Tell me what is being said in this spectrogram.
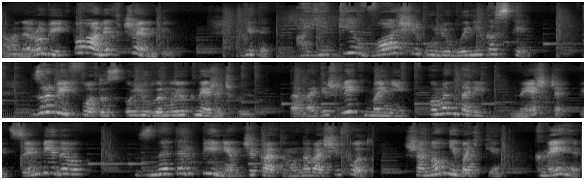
та не робіть поганих вчинків. Діти, а які ваші улюблені казки? Зробіть фото з улюбленою книжечкою та надішліть мені коментарі нижче під цим відео. З нетерпінням чекатиму на ваші фото. Шановні батьки, книги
